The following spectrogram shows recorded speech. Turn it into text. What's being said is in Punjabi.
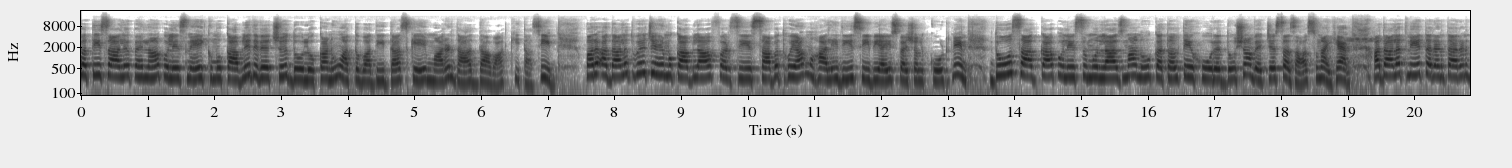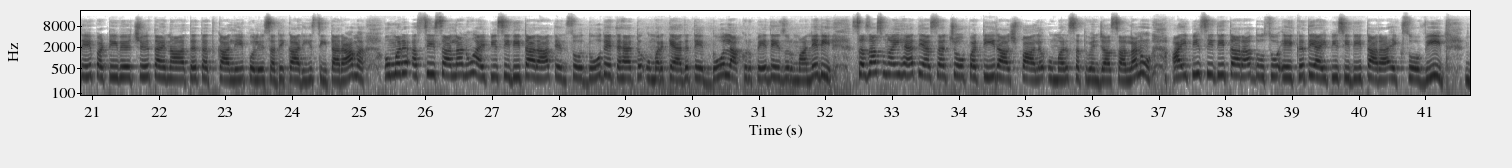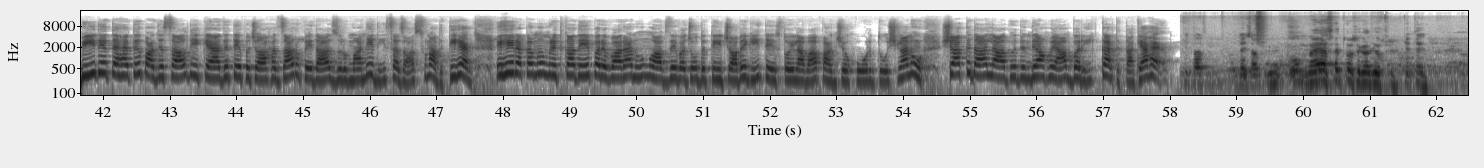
32 ਸਾਲ ਪਹਿਲਾਂ ਪੁਲਿਸ ਨੇ ਇੱਕ ਮੁਕਾਬਲੇ ਦੇ ਵਿੱਚ ਦੋ ਲੋਕਾਂ ਨੂੰ ਅੱਤਵਾਦੀ ਦੱਸ ਕੇ ਮਾਰਨ ਦਾ ਦਾਅਵਾ ਕੀਤਾ ਸੀ। ਪਰ ਅਦਾਲਤ ਵਿੱਚ ਇਹ ਮੁਕਾਬਲਾ ਫਰਜ਼ੀ ਸਾਬਤ ਹੋਇਆ। ਮੁਹਾਲੀ ਦੀ ਸੀਬੀਆਈ ਸਪੈਸ਼ਲ ਕੋਰਟ ਨੇ ਦੋ ਸਾਬਕਾ ਪੁਲਿਸ ਮੁਲਾਜ਼ਮਾਂ ਨੂੰ ਕਤਲ ਤੇ ਹੋਰ ਦੋਸ਼ਾਂ ਵਿੱਚ ਸਜ਼ਾ ਸੁਣਾਈ ਹੈ। ਅਦਾਲਤ ਨੇ ਤਰਨਤਾਰਨ ਦੇ ਪੱਟੀ ਵਿੱਚ ਤਾਇਨਾਤ ਤਤਕਾਲੀ ਪੁਲਿਸ ਅਧਿਕਾਰੀ ਸੀਤਾਰਾਮ ਉਮਰ 80 ਸਾਲਾਂ ਨੂੰ ਆਈਪੀਸੀ ਦੀ ਧਾਰਾ 302 ਦੇ ਤਹਿਤ ਉਮਰ ਕੈਦ ਤੇ 2 ਲੱਖ ਰੁਪਏ ਦੇ ਜੁਰਮਾਨੇ ਦੀ ਸਜ਼ਾ ਸੁਣਾਈ ਹੈ ਤੇ ਐਸਐਚਓ ਪੱਟੀ ਰਾਜਪਾਲ ਉਮਰ 57 ਸਾਲਾਂ ਨੂੰ ਆਈਪੀਸੀ ਦੀ ਧਾਰਾ 201 ਤੇ ਆਈਪੀਸੀ ਦੀ ਧਾਰਾ 120 ਬੀ ਦੇ ਤਹਿਤ 5 ਸਾਲ ਦੀ ਕੈਦ ਤੇ 50000 ਰੁਪਏ ਦਾ ਜੁਰਮਾਨੇ ਦੀ ਸਜ਼ਾ ਸੁਣਾ ਦਿੱਤੀ ਹੈ। ਇਹ ਰਕਮ ਮ੍ਰਿਤਕਾ ਦੇ ਪਰਿਵਾਰਾਂ ਨੂੰ ਮੁਆਵਜ਼ੇ ਵਜੋਂ ਦਿੱਤੀ ਜਾਵੇਗੀ ਤੇ ਇਸ ਤੋਂ ਇਲਾਵਾ ਪੰਜ ਹੋਰ ਦੋਸ਼ੀਆਂ ਨੂੰ ਸ਼ੱਕ ਦਾ ਲਾਭ ਦਿੰਦਿਆਂ ਹੋਇਆਂ ਬਰੀ ਕਰ ਦਿੱਤਾ ਗਿਆ ਹੈ। ਕੀਤਾ ਸੀ। ਜੈ ਸਾਹਿਬ? ਉਹ ਮੈਂ ਐਸਐਚਓ ਸੀਗਾ ਜੀ ਉੱਥੇ। ਕਿੱਥੇ?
